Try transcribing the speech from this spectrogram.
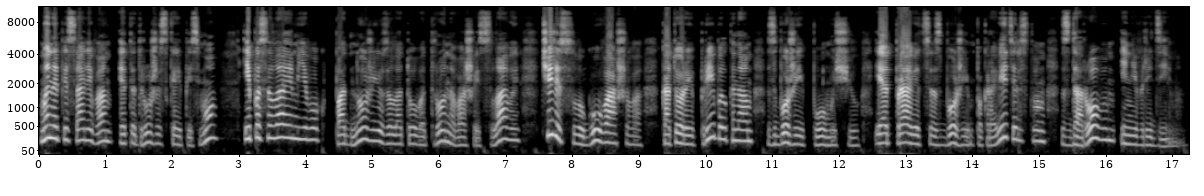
мы написали вам это дружеское письмо и посылаем его к подножью золотого трона вашей славы через слугу вашего, который прибыл к нам с Божьей помощью и отправится с Божьим покровительством здоровым и невредимым.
